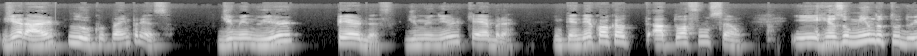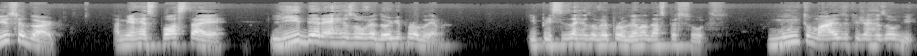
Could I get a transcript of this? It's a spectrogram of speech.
gerar lucro para a empresa, diminuir perdas, diminuir quebra, entender qual é a tua função e resumindo tudo isso, Eduardo, a minha resposta é: líder é resolvedor de problema e precisa resolver problema das pessoas, muito mais do que já resolvi.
